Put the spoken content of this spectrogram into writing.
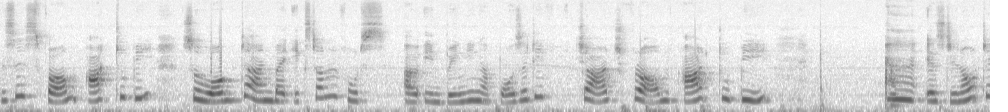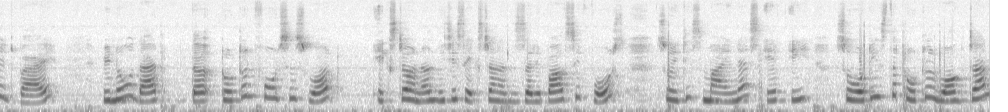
this is from r to p. So work done by external force uh, in bringing a positive charge from r to p is denoted by we know that the total force is what? External which is external. This is a repulsive force. So it is minus fe. So what is the total work done?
